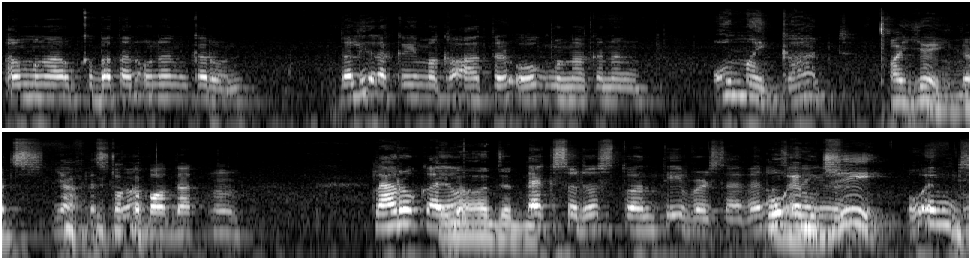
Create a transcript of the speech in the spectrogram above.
ang mga kabatan-unan karon dali ra kay maka-utter og mga kanang oh my god ay yay that's yeah let's talk about that mm. Klaro kayo. Exodus 20 verse 7 OMG OMG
